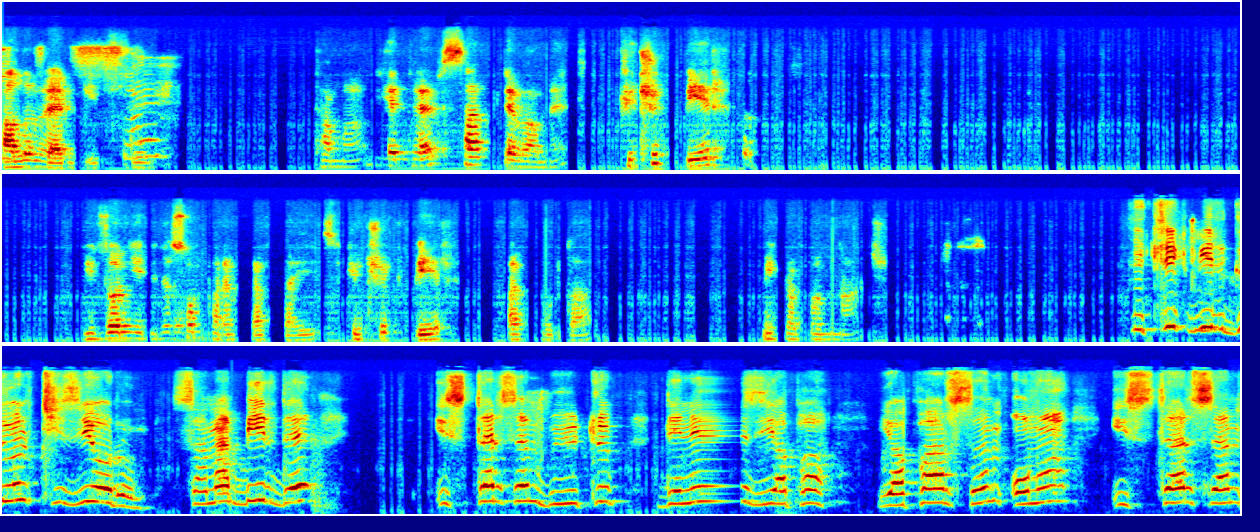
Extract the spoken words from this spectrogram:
Alıver gitsin. Tamam, yeter. Sarp devam et. Küçük bir. 117'de son paragraftayız. Küçük bir. Bak burada. Mikrofonunu aç. Küçük bir göl çiziyorum. Sana bir de istersen büyütüp deniz yapa, yaparsın. Onu istersen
